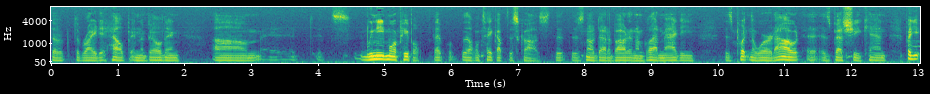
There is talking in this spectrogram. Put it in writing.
the, the right help in the building. Um, it, it's we need more people that that will take up this cause. There's no doubt about it. And I'm glad Maggie is putting the word out as best she can. But you,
